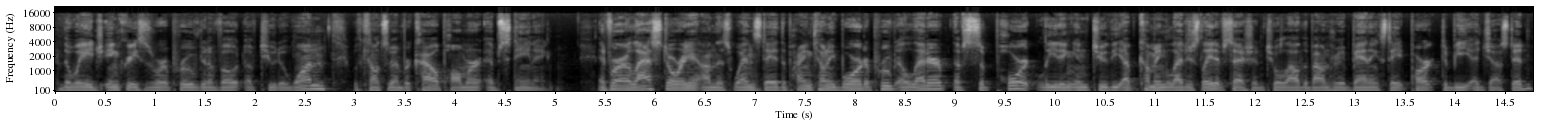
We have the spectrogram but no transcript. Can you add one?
The wage increases were approved in a vote of 2 to 1, with Councilmember Kyle Palmer abstaining. And for our last story on this Wednesday, the Pine County Board approved a letter of support leading into the upcoming legislative session to allow the boundary of Banning State Park to be adjusted.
